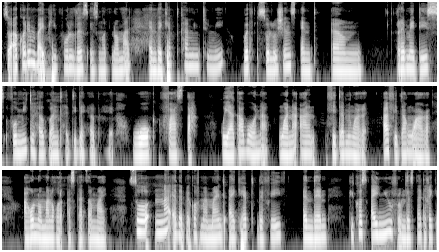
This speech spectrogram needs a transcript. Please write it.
So according by people this is not normal and they kept coming to me with solutions and um remedies for me to help Banthatile help her walk faster. Go ya ka bona ngwana a feta mengwaga a feta ngwaga a go normal gore a tsamaya so now at the back of my mind i kept the faith and then because I knew from the start ge ke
